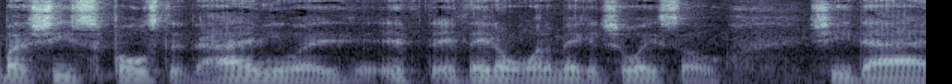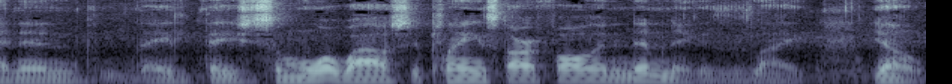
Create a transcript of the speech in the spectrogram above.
But she's supposed to die anyway if if they don't want to make a choice. So she died, and they they some more while she planes start falling, and them niggas is like, yo,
